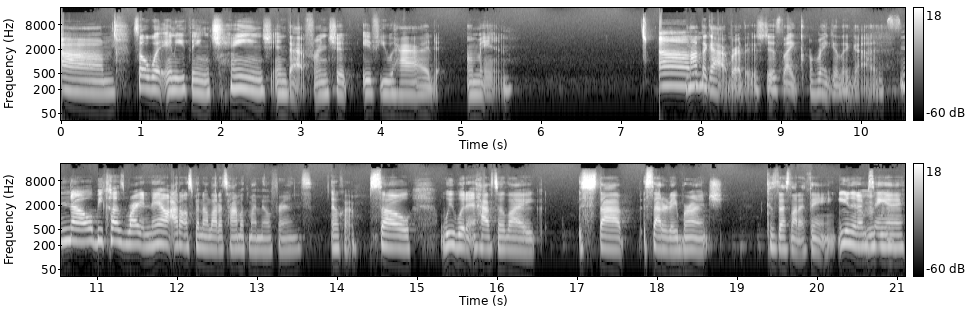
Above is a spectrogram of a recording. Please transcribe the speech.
Um, So, would anything change in that friendship if you had a man? um, Not the guy brothers, just like regular guys. no, because right now I don't spend a lot of time with my male friends. Okay. So we wouldn't have to like stop Saturday brunch because that's not a thing. You know what I'm Mm-hmm. saying?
